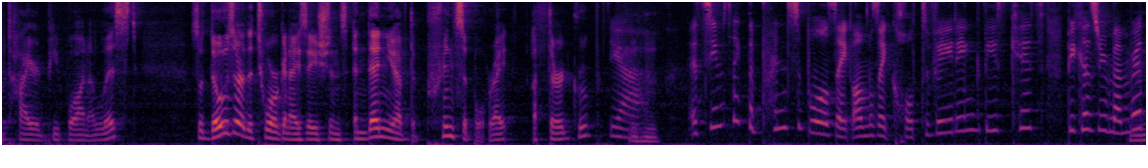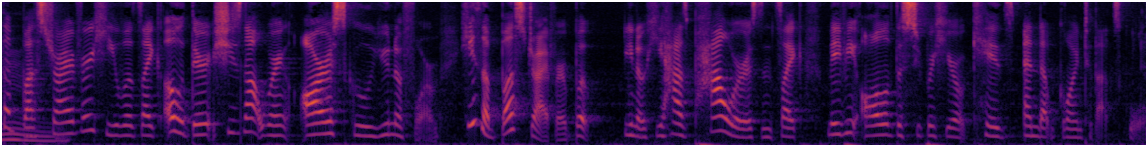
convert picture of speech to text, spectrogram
retired people on a list so those are the two organizations and then you have the principal right a third group Yeah. Mhm. It seems like the principal is like almost like cultivating these kids because remember the bus Mm. driver he was like oh there she's not wearing our school uniform he's a bus driver but you know he has powers and it's like maybe all of the superhero kids end up going to that school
